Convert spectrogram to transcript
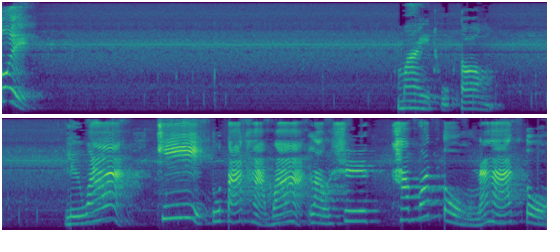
ตุ้ยไม่ถูกต้อง หรือว่า ที่ตูตาถามว่าเราชื่อคำว่าตรงนะคะตรง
